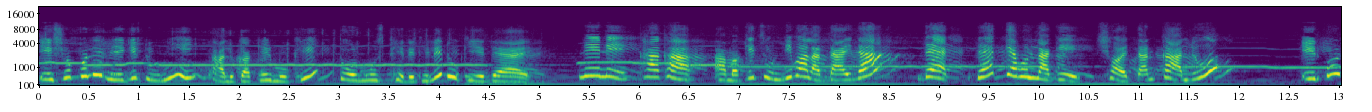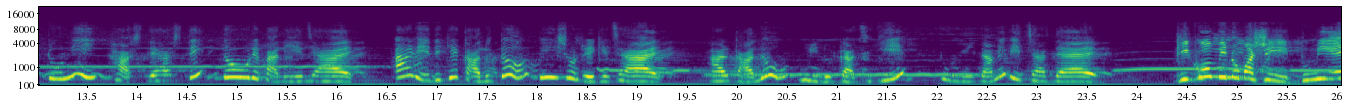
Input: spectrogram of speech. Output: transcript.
এসব বলে রেগে টুনি কালু কাকের মুখে তরমুজ ঠেলে ঠেলে ঢুকিয়ে দেয়। নে নে, খা খা, আমাকে চুন্নি বলা, তাই না? দেখ দেখ কেমন লাগে, শয়তান কালু। এরপর টুনি হাসতে হাসতে দৌড়ে পালিয়ে যায়। আর এদিকে কালু তো ভীষণ রেগে যায়। আর কালু মিনুর কাছে গিয়ে টুনির নামে বিচার দেয়। কি গো মিনু মাসি তুমি এ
